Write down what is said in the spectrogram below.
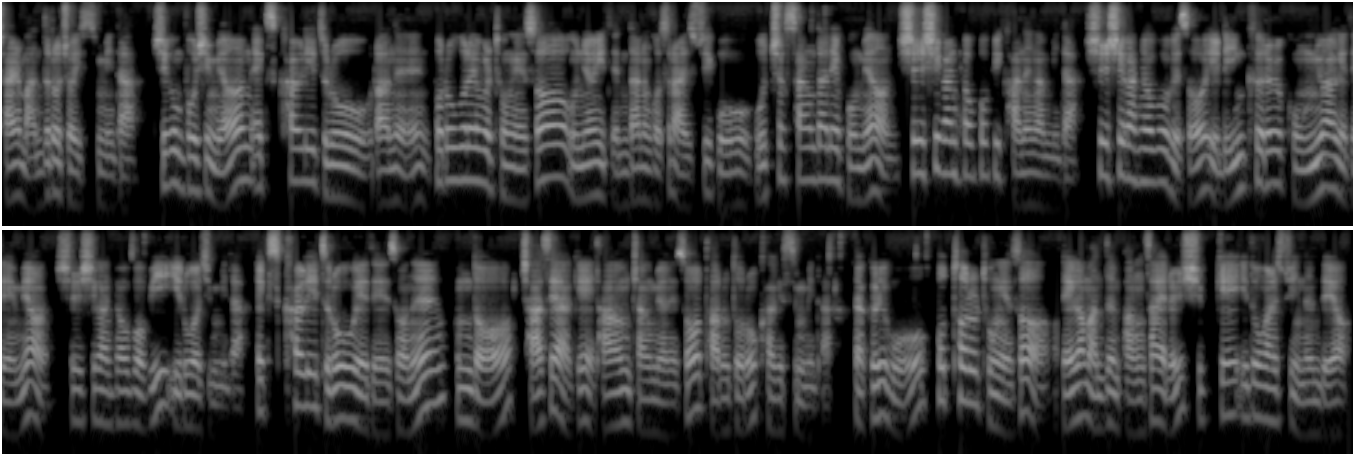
잘 만들어져 있습니다. 지금 보시면 엑스칼리드로라는 프로그램을 통해서 운영이 된다는 것을 알 수 있고 우측 상단에 보면 실시간 협업이 가능합니다. 실시간 협업에서 이 링크를 공유하게 되면 실시간 협업이 이루어집니다. 엑스칼리드로우에 대해서는 좀 더 자세하게 다음 장면에서 다루도록 하겠습니다. 자 그리고 포털을 통해서 내가 만든 방 사이를 쉽게 이동할 수 있는데요.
